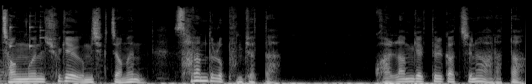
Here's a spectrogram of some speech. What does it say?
정문 휴게 음식점은 사람들로 붐볐다. 관람객들 같지는 않았다.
